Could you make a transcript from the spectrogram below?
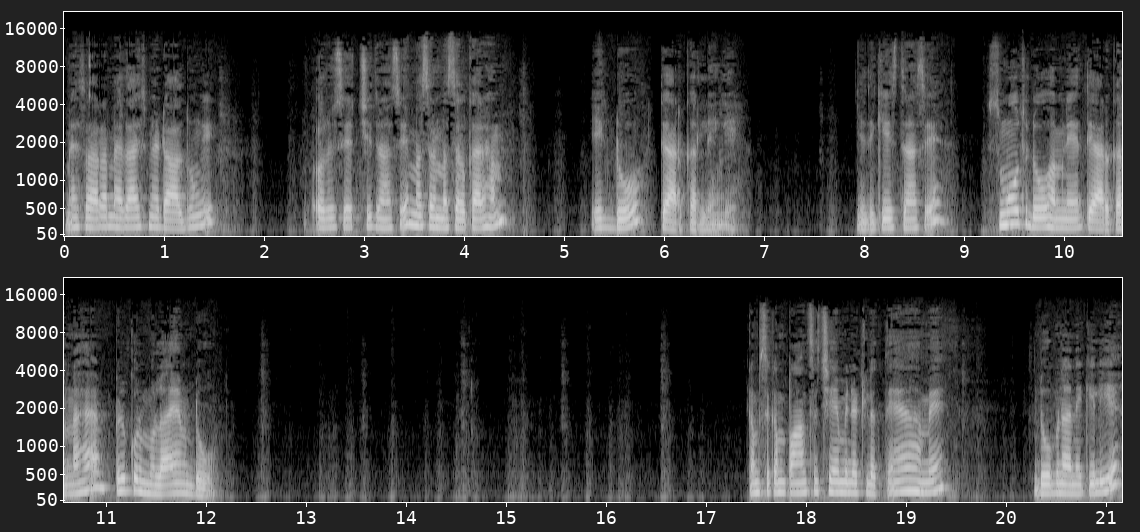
मैं सारा मैदा इसमें डाल दूँगी और इसे अच्छी तरह से मसल मसल कर हम एक डो तैयार कर लेंगे। ये देखिए, इस तरह से स्मूथ डो हमने तैयार करना है, बिल्कुल मुलायम डो। कम से कम पाँच से छः मिनट लगते हैं हमें डो बनाने के लिए।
